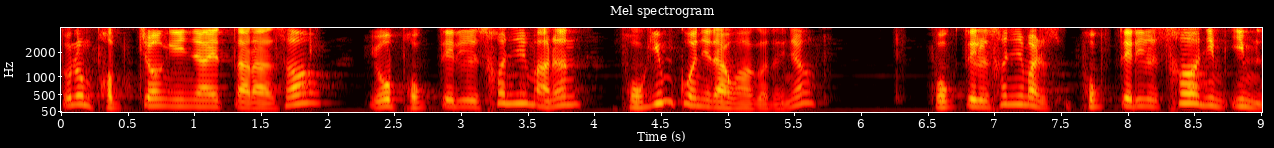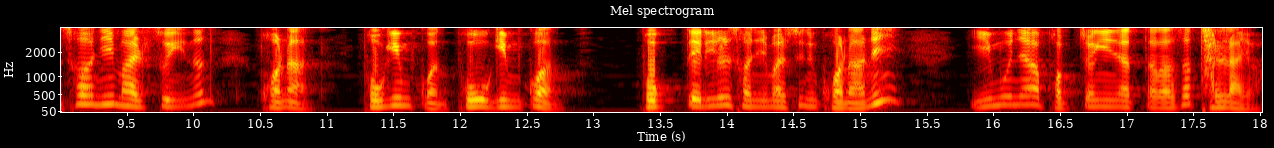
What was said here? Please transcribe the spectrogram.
또는 법정이냐에 따라서 요 복대리를 선임하는 복임권이라고 하거든요. 복대리를 선임할 복대리를 선임 임 선임할 수 있는 권한 복임권 복임권 복대리를 선임할 수 있는 권한이 이무냐 법정이냐에 따라서 달라요.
